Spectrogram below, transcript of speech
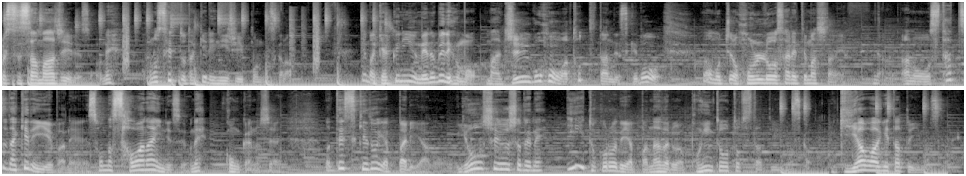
れ凄まじいですよね。このセットだけで21本ですから。でまあ、逆に言うメドベデフも、まあ、15本は取ってたんですけど、まあ、もちろん翻弄されてましたねあの。スタッツだけで言えばね、そんな差はないんですよね、今回の試合。まあ、ですけど、やっぱりあの要所要所でね、いいところでやっぱナダルはポイントを取ってたと言いますか、ギアを上げたと言いますかね。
